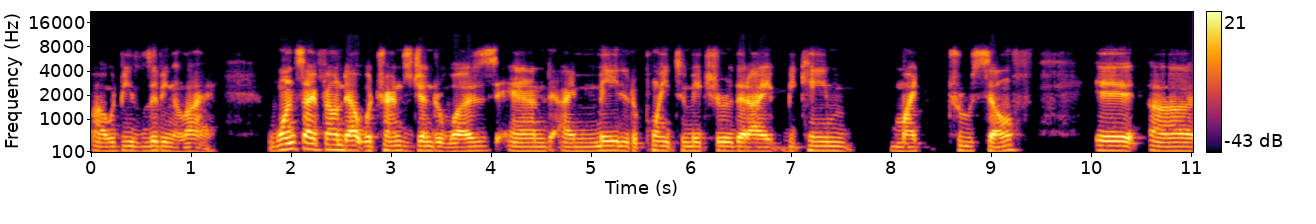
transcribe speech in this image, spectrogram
I would be living a lie. Once I found out what transgender was, and I made it a point to make sure that I became my true self, it uh,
